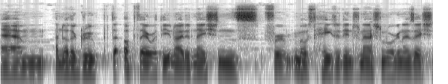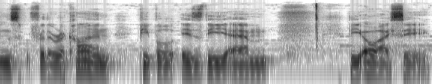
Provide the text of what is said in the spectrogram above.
Um, another group that up there with the United Nations for most hated international organizations for the Rakhine people is the um, the OIC,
